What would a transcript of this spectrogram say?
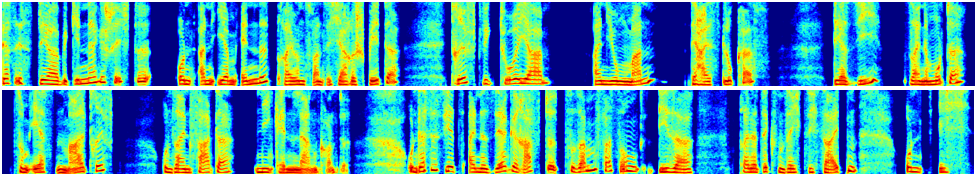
Das ist der Beginn der Geschichte und an ihrem Ende, 23 Jahre später, trifft Victoria einen jungen Mann, der heißt Lukas, der sie, seine Mutter, zum ersten Mal trifft und seinen Vater nie kennenlernen konnte. Und das ist jetzt eine sehr geraffte Zusammenfassung dieser 366 Seiten und ich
